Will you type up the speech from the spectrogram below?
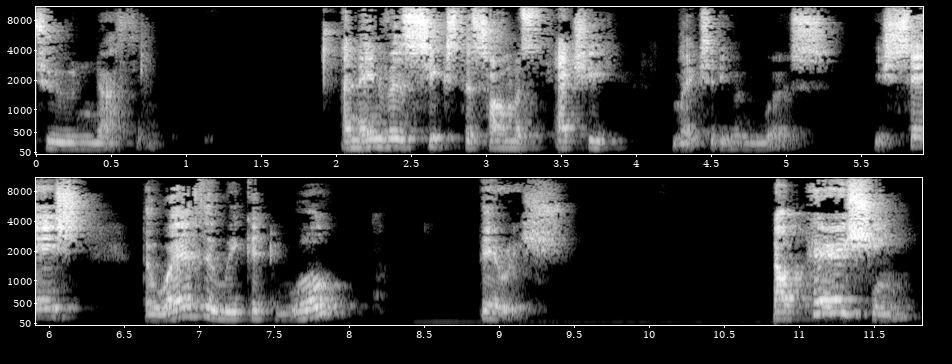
to nothing. And then verse 6, the psalmist actually makes it even worse. He says, the way of the wicked will perish. Now perishing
